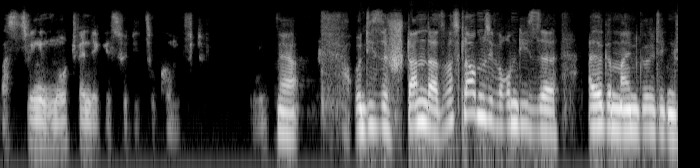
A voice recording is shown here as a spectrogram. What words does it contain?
was zwingend notwendig ist für die Zukunft. Ja, und diese Standards, was glauben Sie, warum diese allgemeingültigen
